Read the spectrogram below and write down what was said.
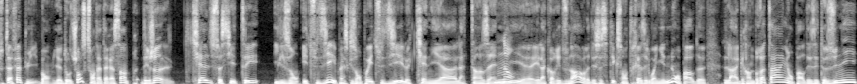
Tout à fait. Puis bon, il y a d'autres choses qui sont intéressantes. Déjà, quelle société ils ont étudié parce qu'ils n'ont pas étudié le Kenya, la. Tanzanie euh, et la Corée du Nord, là, des sociétés qui sont très éloignées de nous. On parle de la Grande-Bretagne, on parle des États-Unis,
